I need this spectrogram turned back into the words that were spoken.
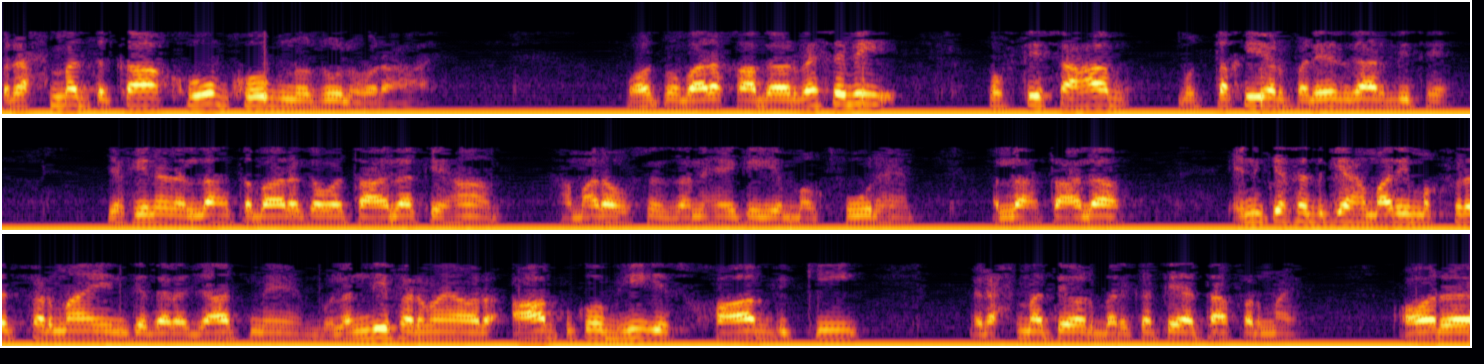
رحمت کا خوب خوب نزول ہو رہا ہے۔ بہت مبارک خواب ہے۔ اور ویسے بھی مفتی صاحب متقی اور پرہیزگار بھی تھے۔ یقیناً اللہ تبارک و تعالی کے ہاں ہمارا حسن زن ہے کہ یہ مغفور ہیں۔ اللہ تعالیٰ ان کے صدقے ہماری مغفرت فرمائے، ان کے درجات میں بلندی فرمائے اور آپ کو بھی اس خواب کی رحمتیں اور برکتیں عطا فرمائے۔ اور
